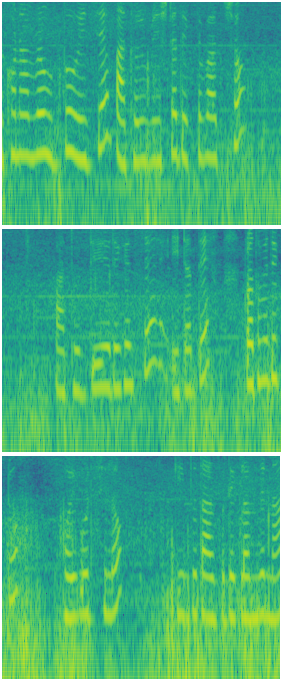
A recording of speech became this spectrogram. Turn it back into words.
এখন আমরা উঠবো ওই যে পাথর ব্রিজটা দেখতে পাচ্ছ? পাথর দিয়ে রেখেছে এটাতে প্রথমে তো একটু ভয় করছিল কিন্তু তারপর দেখলাম যে না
